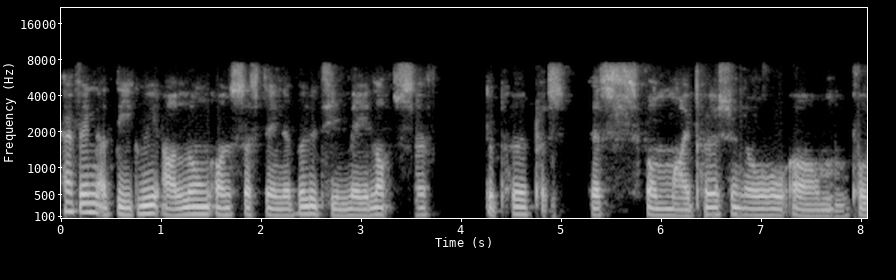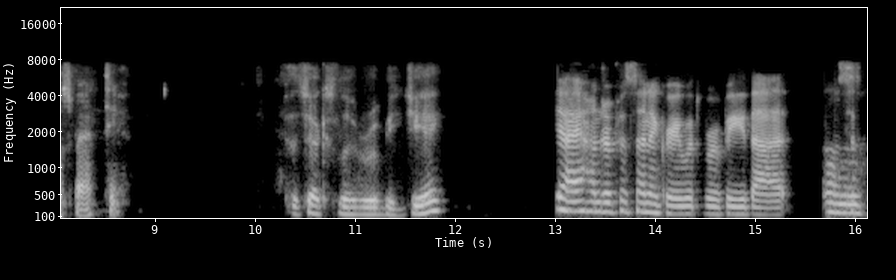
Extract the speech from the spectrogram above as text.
having a degree alone on sustainability may not serve the purpose. That's from my personal um, perspective. That's excellent, Ruby. Jeehae? Yeah, I 100% agree with Ruby that Um,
